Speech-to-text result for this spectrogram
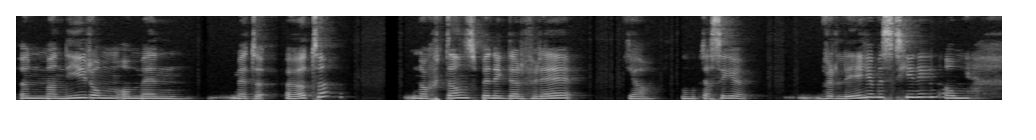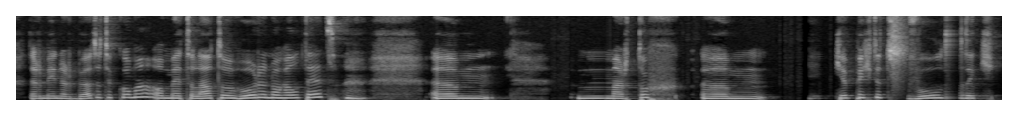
een manier om, om mijn met te uiten. Nochtans ben ik daar vrij, ja, hoe moet ik dat zeggen, verlegen misschien in om daarmee naar buiten te komen, om mij te laten horen nog altijd. um, maar toch, um, ik heb echt het gevoel dat ik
